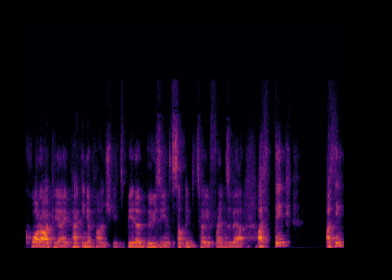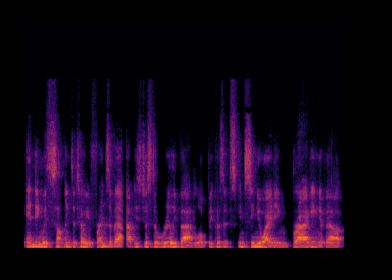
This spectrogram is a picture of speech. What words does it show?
quad IPA packing a punch. It's bitter boozy and something to tell your friends about. I think I think ending with something to tell your friends about is just a really bad look because it's insinuating bragging about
